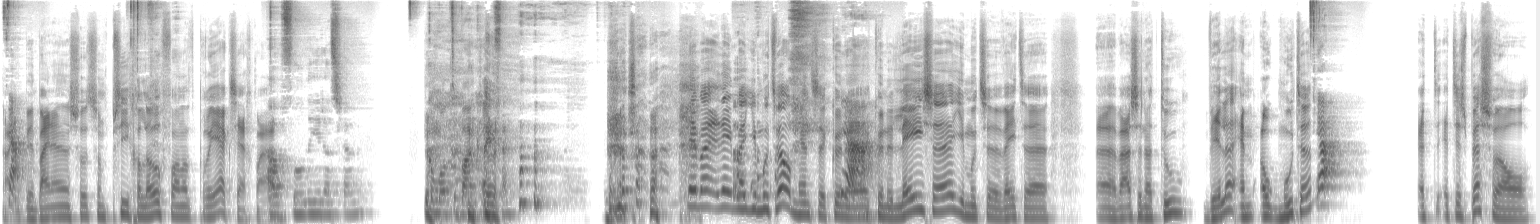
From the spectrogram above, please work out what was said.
nou, Ja. Je bent bijna een soort van psycholoog van het project, zeg maar. Oh, voelde je dat zo? Kom op de bank liggen. Nee, maar, nee, maar je moet wel mensen kunnen, Ja. kunnen lezen. Je moet ze weten eh, waar ze naartoe willen en ook moeten. ja, Het, het is best wel,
